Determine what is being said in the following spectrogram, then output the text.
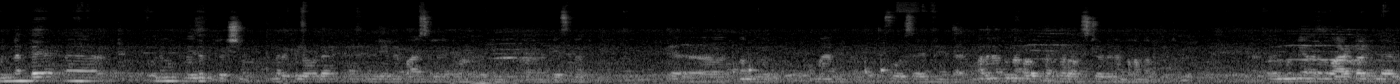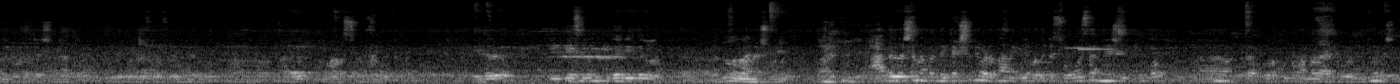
മുന്നത്തെ ഒരു മേജർ ഡിറ്റക്ഷൻ അമേരിക്കയിലൂടെ ഇന്ത്യയിലെ പാർസലായിട്ട് വന്നിരിക്കുന്ന കേസിനകത്ത് നമുക്ക് ഒമാൻ ഫോഴ്സ് അതിനകത്ത് നമ്മൾ ഫർദർ അറസ്റ്റ് ചെയ്ത് രണ്ടെണ്ണം നടത്തിയിട്ടുണ്ട്. അതിന് മുന്നേ നടന്ന വാഴക്കാട്ടിലായിരുന്നു ഒരു അത് അറസ്റ്റ് ഇത് ഈ കേസിലും ഇതേ രീതിയിലുള്ള അന്വേഷണം അത് പക്ഷെ നമ്മൾ ഡിറ്റക്ഷൻ എടുത്താണെങ്കിലും അതിന്റെ സോഴ്സ് അന്വേഷിക്കുമ്പോൾ പുറത്തുനിന്ന് വന്നതായിട്ടുള്ള ഇൻഫർമേഷൻ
